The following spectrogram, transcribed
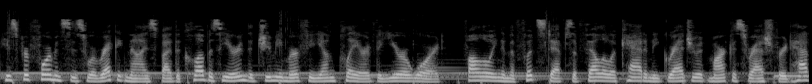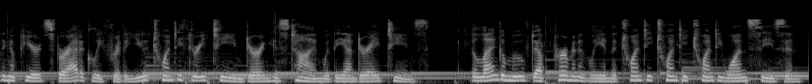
His performances were recognized by the club as he earned the Jimmy Murphy Young Player of the Year award, following in the footsteps of fellow Academy graduate Marcus Rashford having appeared sporadically for the U23 team during his time with the under-18s. Elanga moved up permanently in the 2020-21 season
